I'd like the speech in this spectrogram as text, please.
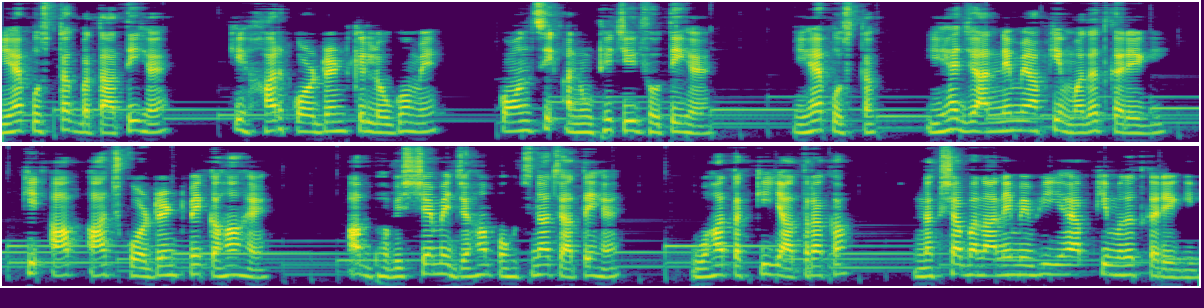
यह पुस्तक बताती है कि हर क्वाड्रेंट के लोगों में कौन सी अनूठी चीज़ होती है? यह पुस्तक यह जानने में आपकी मदद करेगी कि आप आज क्वाड्रेंट में कहाँ हैं। आप भविष्य में जहाँ पहुँचना चाहते हैं, वहाँ तक की यात्रा का नक्शा बनाने में भी यह आपकी मदद करेगी।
